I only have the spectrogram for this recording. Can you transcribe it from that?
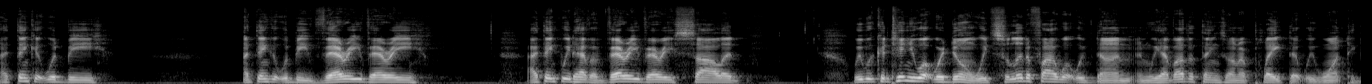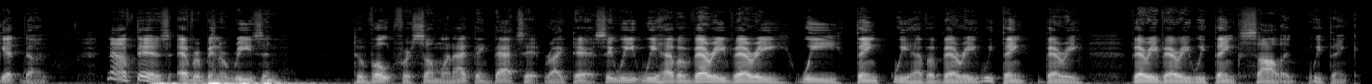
I think it would be I think it would be very very I think we'd have a very, very solid. We would continue what we're doing. We'd solidify what we've done, and we have other things on our plate that we want to get done. Now, if there's ever been a reason to vote for someone, I think that's it right there. See, we, we have a very, very, we think we have a very, we think very, very, very, we think solid, we think.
